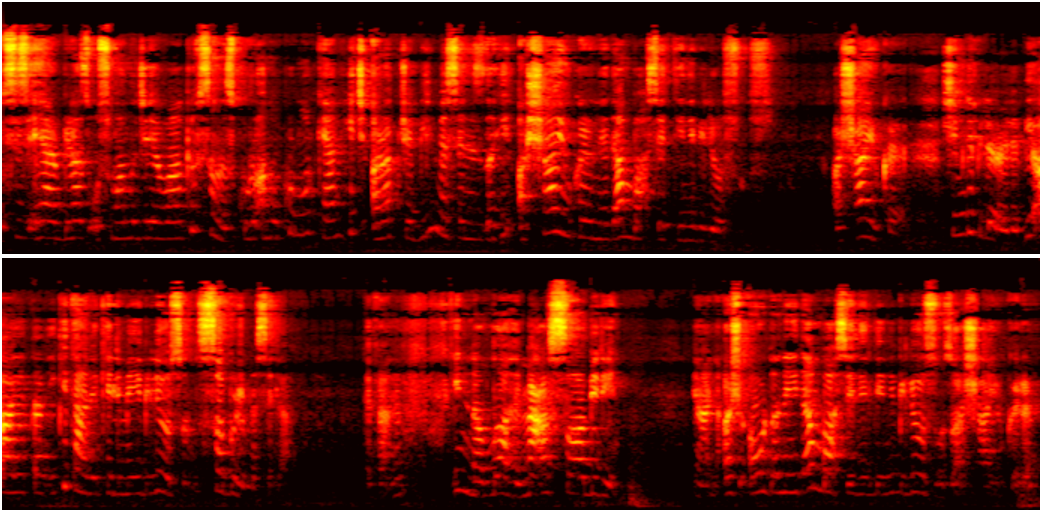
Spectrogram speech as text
siz eğer biraz Osmanlıcaya vakıfsanız Kur'an okurken hiç Arapça bilmeseniz dahi aşağı yukarı neden bahsettiğini biliyorsunuz. Aşağı yukarı. Şimdi bile öyle. Bir ayetten iki tane kelimeyi biliyorsanız sabır mesela. Efendim. İnnallâhe me'as sabirin. Yani orada neyden bahsedildiğini biliyorsunuz aşağı yukarı.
